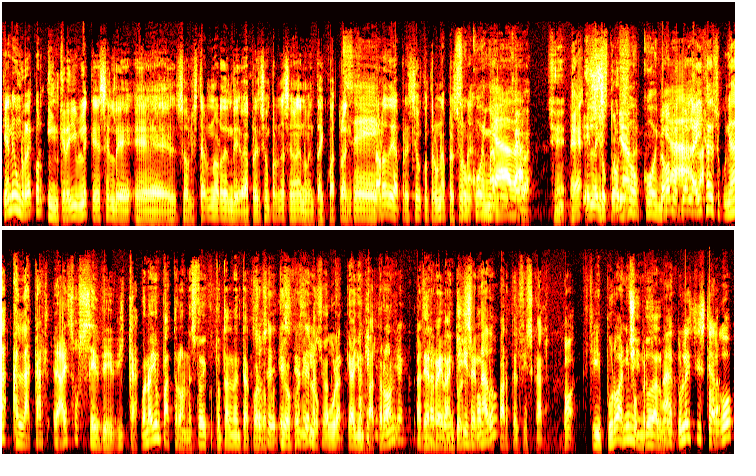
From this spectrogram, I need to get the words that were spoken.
tiene un récord increíble que es el de eh, solicitar un orden de aprehensión para una señora de 94 años. Sí. La orden de aprehensión contra una persona Su cuñada. Sí. ¿Eh? En la su historia. Cuñada. Su cuñada. Luego metió a la hija de su cuñada a la cárcel. A eso se dedica. Bueno, hay un patrón, estoy totalmente de acuerdo Eso se- contigo, es- Juan es de Ignacio, locura. que hay un Aquí, ¿qué patrón de revanchismo Senado? por parte del fiscal. No, sí, puro ánimo Sin duda alguna. Tú le hiciste Ahora. algo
